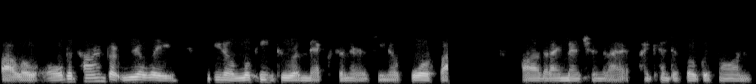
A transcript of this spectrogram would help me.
follow all the time, but really, you know, looking through a mix and there's, you know, four or five uh, that I mentioned that I, I tend to focus on,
